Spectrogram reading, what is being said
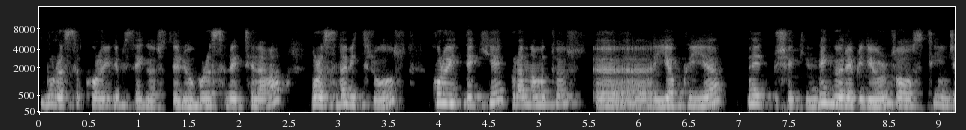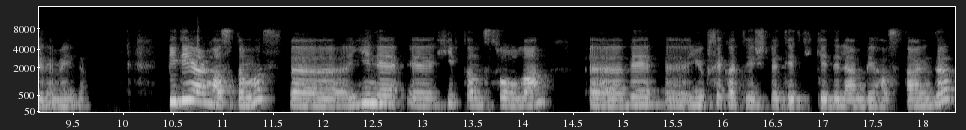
burası koroidi bize gösteriyor. Burası retina, burası da vitreus. Koroiddeki granulomatöz e, yapıyı net bir şekilde görebiliyoruz OST incelemeyle. Bir diğer hastamız e, yine e, HIV tanısı olan e, ve e, yüksek ateşte tetkik edilen bir hastaydı.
